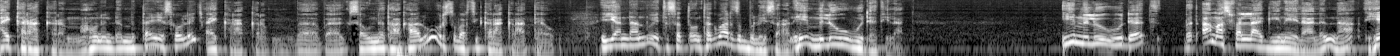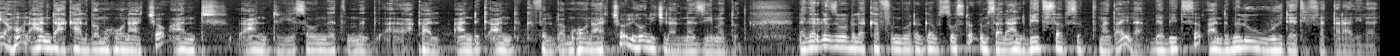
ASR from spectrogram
አይከራከርም። አሁን እንደምታይ የሰው ልጅ አይከራከርም። በሰውነት አካሉ እርስ በርስ ይከራከር አታየው። እያንዳንዱ የተሰጠውን ተግባር ዝም ብሎ ይሰራል። ይሄ ምልው ውህደት ይላል። ይህ ምልው ውህደት በጣም አስፈላጊ ነው ይላል እና ይሄ አሁን አንድ አካል በመሆናቸው አንድ አንድ የሰውነት አካል አንድ አንድ ክፍል በመሆናቸው ሊሆን ይችላል እነዚህ የመጡት። ነገር ግን ዝም ብለህ ከፍ ወደ ገብስ ወስደው ለምሳሌ አንድ ቤተሰብ ስትመጣ ይላል በቤተሰብ አንድ ምልው ውህደት ይፈጠራል ይላል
